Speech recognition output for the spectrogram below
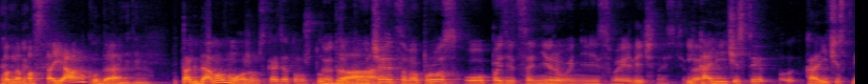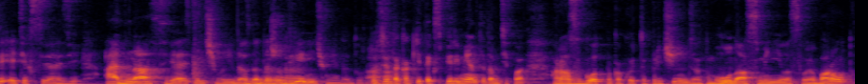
на, на постоянку, да, тогда мы можем сказать о том, что Но да, Это получается вопрос о позиционировании своей личности, и да? количестве, количестве этих связей. Одна связь ничего не даст, да, даже две ничего не дадут. То есть Ага. это какие-то эксперименты, там типа раз в год по какой-то причине, не знаю, там, Луна сменила свой оборот,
